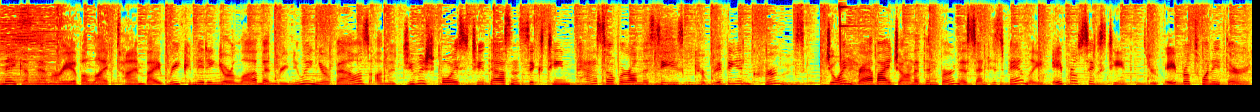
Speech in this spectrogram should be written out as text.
Make a memory of a lifetime by recommitting your love and renewing your vows on the Jewish Voice 2016 Passover on the Seas Caribbean Cruise. Join Rabbi Jonathan Bernis and his family April 16th through April 23rd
